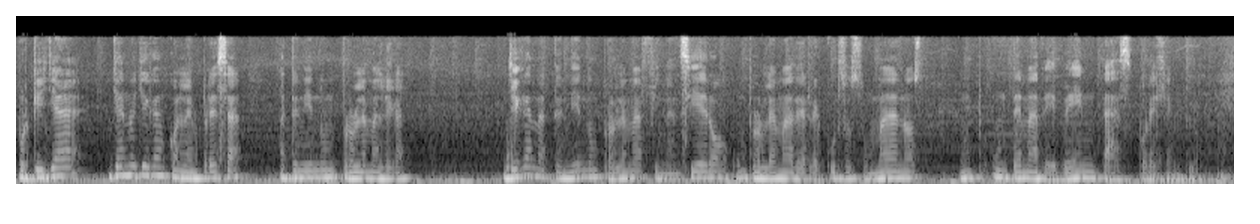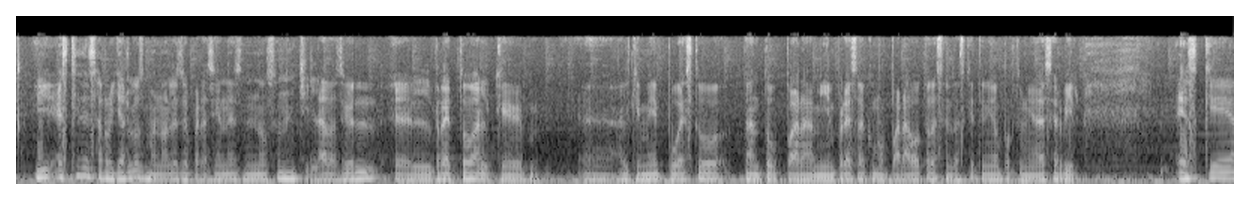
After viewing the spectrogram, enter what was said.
porque ya, ya no llegan con la empresa atendiendo un problema legal. Llegan atendiendo un problema financiero, un problema de recursos humanos, un, un tema de ventas, por ejemplo. Y es que desarrollar los manuales de operaciones no son enchiladas. Yo el, el reto al que, eh, al que me he puesto, tanto para mi empresa como para otras en las que he tenido oportunidad de servir, es que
